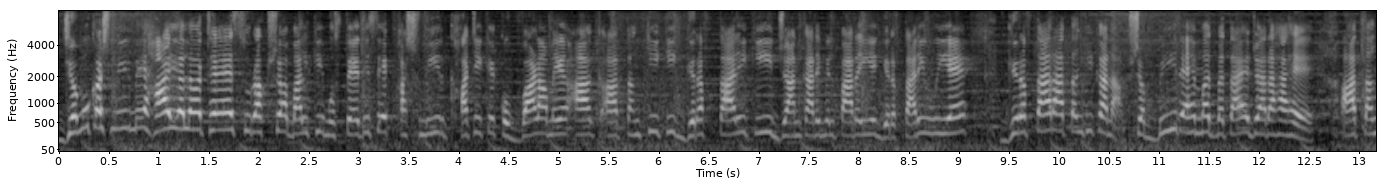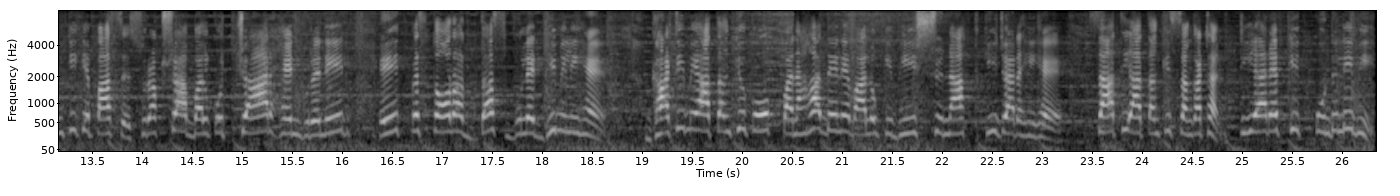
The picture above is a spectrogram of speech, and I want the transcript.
जम्मू कश्मीर में हाई अलर्ट है। सुरक्षा बल की मुस्तैदी से कश्मीर घाटी के कुपवाड़ा में आतंकी की गिरफ्तारी की जानकारी मिल पा रही है। गिरफ्तारी हुई है। गिरफ़्तार आतंकी का नाम शब्बीर अहमद बताया जा रहा है। आतंकी के पास से सुरक्षा बल को चार हैंड ग्रेनेड एक पिस्तौल और दस बुलेट भी मिली हैं। घाटी में आतंकियों को पनाह देने वालों की भी शिनाख्त की जा रही है। साथ ही आतंकी संगठन टीआरएफ की कुंडली भी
